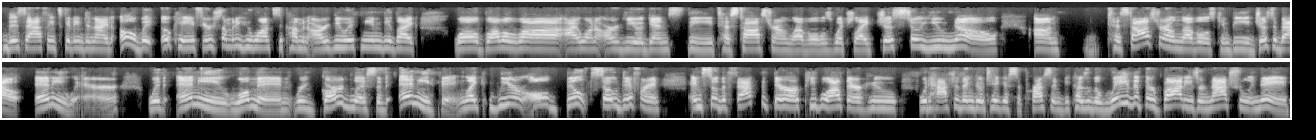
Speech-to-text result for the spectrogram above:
this athlete's getting denied. Oh, but okay, if you're somebody who wants to come and argue with me and be like, well, blah, blah, blah, I want to argue against the testosterone levels, which, like, just so you know, um, testosterone levels can be just about anywhere with any woman, regardless of anything. Like we are all built so different. And so the fact that there are people out there who would have to then go take a suppressant because of the way that their bodies are naturally made,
